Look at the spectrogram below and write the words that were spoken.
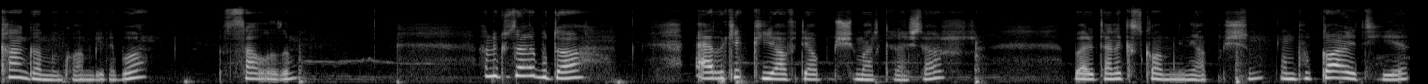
kankamın kombini bu. Salladım. Hani güzel bu da. Erkek kıyafet yapmışım arkadaşlar. Böyle tane kız kombini yapmışım. Ama bu gayet iyi.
